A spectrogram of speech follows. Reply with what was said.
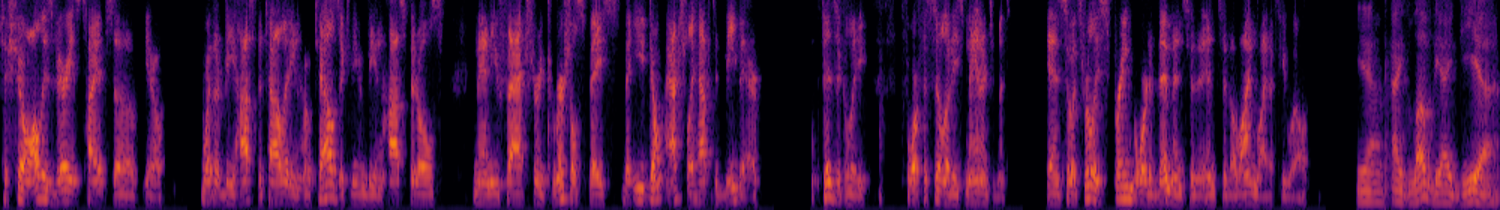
to show all these various types of, you know, whether it be hospitality and hotels, it can even be in hospitals, manufacturing, commercial space that you don't actually have to be there physically for facilities management. And so it's really springboarded them into the into the limelight, if you will. Yeah, I love the idea.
